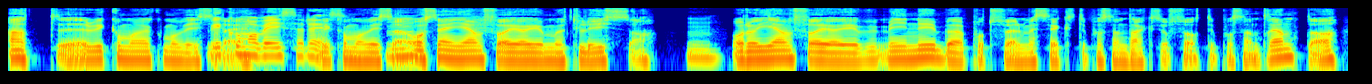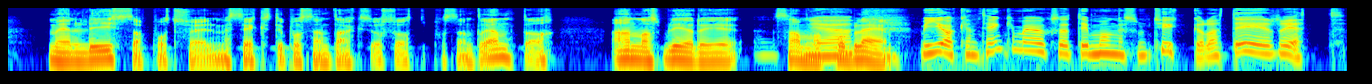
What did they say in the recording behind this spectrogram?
Att eh, vi kommer, jag kommer visa Vi det. kommer att visa det. Vi kommer visa. Mm. Och sen jämför jag ju mot Lysa. Mm. Och då jämför jag ju min nybörjarportfölj med 60 procent aktier och 40 procent räntor med en Lysa-portfölj med 60 procent aktier och 40 procent räntor. Annars blir det ju samma Ja. problem. Men jag kan tänka mig också att det är många som tycker att det är rätt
